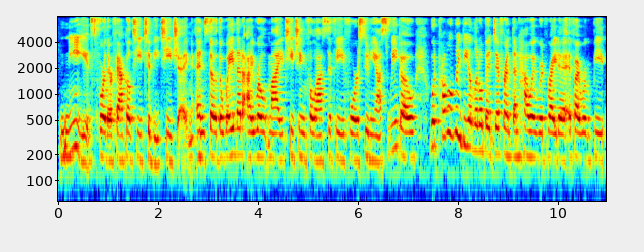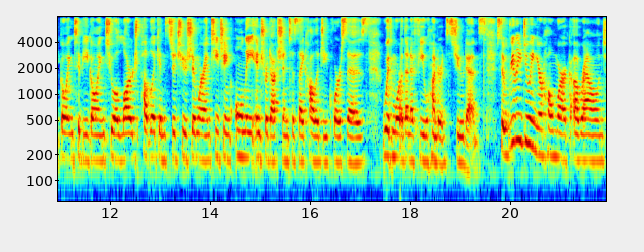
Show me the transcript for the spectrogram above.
needs for their faculty to be teaching. And so the way that I wrote my teaching philosophy for SUNY Oswego would probably be a little bit different than how I would write it if I were be going to be going to a large public institution where I'm teaching only introduction to psychology courses with more than a few hundred students. So really doing your homework around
